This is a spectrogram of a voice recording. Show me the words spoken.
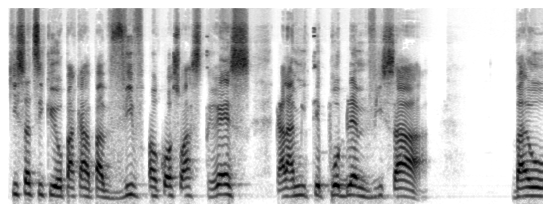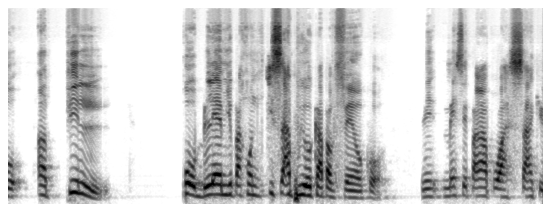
qui sentit que pas capable de vivre encore soit stress, calamité, problème, vie ça. Bah, un pile problème, pas contre qui ça pour capable de faire encore? Mais, c'est par rapport à ça que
